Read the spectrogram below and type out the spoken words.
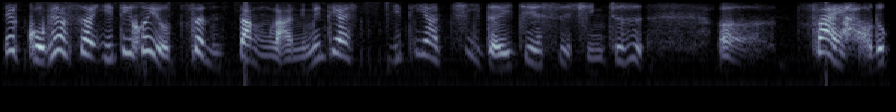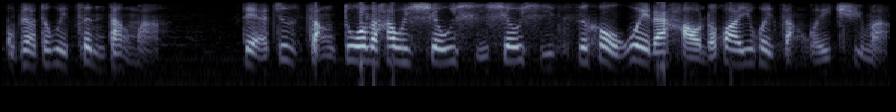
因为股票市场一定会有震荡啦，你们一定要一定要记得一件事情，就是，呃，再好的股票都会震荡嘛，对啊，就是涨多了它会休息，休息之后未来好的话又会涨回去嘛，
